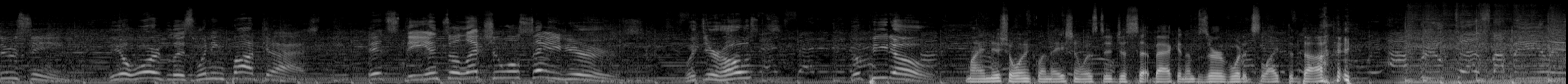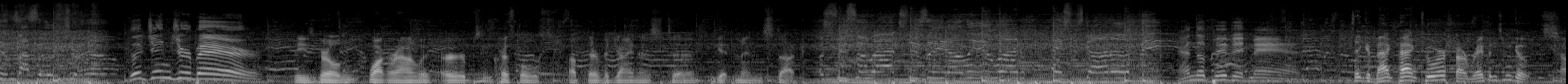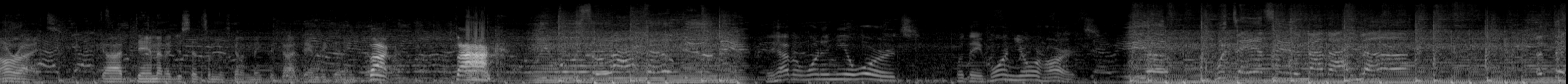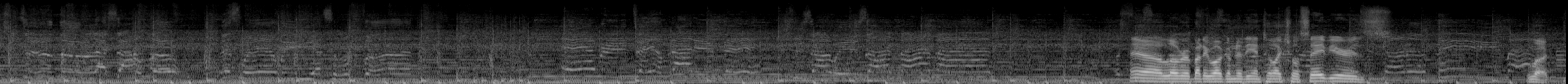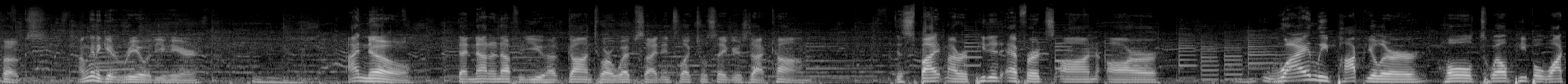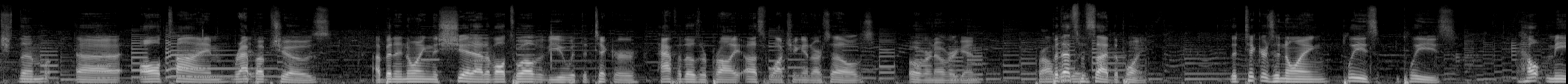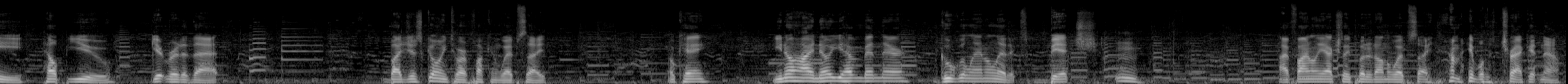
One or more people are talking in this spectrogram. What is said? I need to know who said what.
Speaker 1: Introducing the award list winning podcast. It's the Intellectual Saviors with your hosts, Rapido,
Speaker 2: My initial inclination was to just sit back and observe what it's like to die.
Speaker 1: the Ginger Bear,
Speaker 3: These girls walk around with herbs and crystals up their vaginas to get men stuck.
Speaker 1: and the Pivot Man.
Speaker 4: Take a backpack tour, start raping some goats. All right. God damn it, I just said something that's going to make the goddamn beginning. Fuck! Fuck!
Speaker 1: They haven't won any awards, but they've won your hearts.
Speaker 3: Hello, everybody. Welcome to the Intellectual Saviors. Look, folks, I'm going to get real with you here. I know that not enough of you have gone to our website, intellectualsaviors.com, despite my repeated efforts on our widely popular whole 12 people watch them uh, all time wrap up shows. I've been annoying the shit out of all 12 of you with the ticker. Half of those are probably us watching it ourselves over and over again.
Speaker 2: Probably.
Speaker 3: But that's beside the point. The ticker's annoying. Please, please help me help you get rid of that by just going to our fucking website. Okay? You know how I know you haven't been there? Google Analytics, bitch.
Speaker 2: Mm.
Speaker 3: I finally actually put it on the website. I'm able to track it now.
